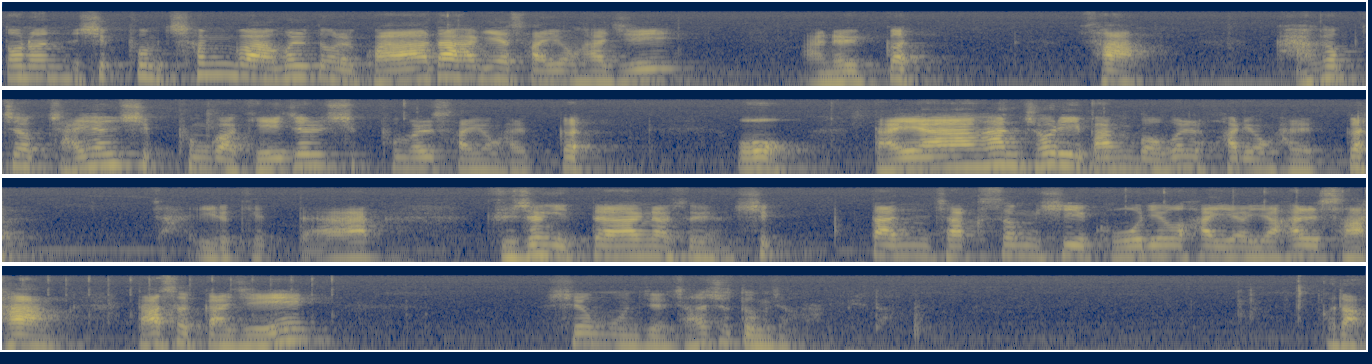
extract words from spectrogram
또는 식품 첨가물 등을 과다하게 사용하지 않을 것. 4. 가급적 자연식품과 계절식품을 사용할 것. 5. 다양한 조리 방법을 활용할 것. 이렇게 딱 규정이 딱 나서요. 식단 작성 시 고려하여야 할 사항 다섯 가지 시험 문제 자주 등장합니다. 그 다음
